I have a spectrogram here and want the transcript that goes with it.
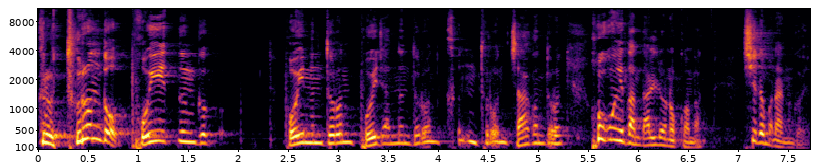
그리고 드론도 보이는 그 보이는 드론 보이지 않는 드론 큰 드론 작은 드론 허공에다 날려놓고 막 실험을 하는 거예요.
